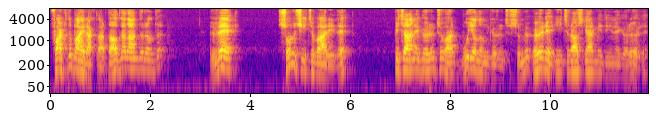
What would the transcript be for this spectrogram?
farklı bayraklar dalgalandırıldı ve sonuç itibariyle bir tane görüntü var. Bu yılın görüntüsü mü? Öyle itiraz gelmediğine göre öyle.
